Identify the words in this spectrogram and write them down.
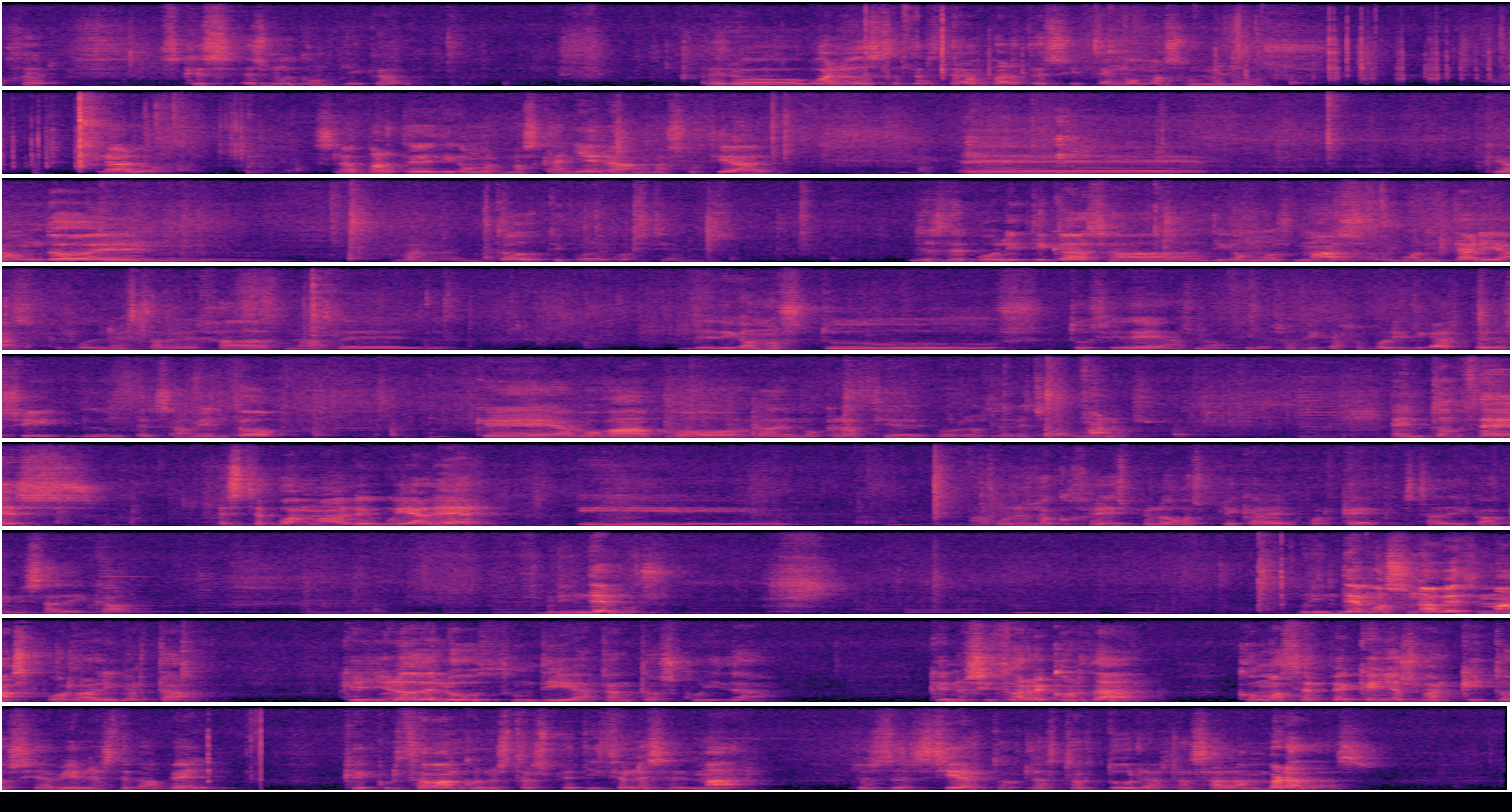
Escoger, es que es, es muy complicado. Pero bueno, de esta tercera parte sí tengo más o menos claro, es la parte digamos más cañera, más social, eh, que ahondo en, bueno, en todo tipo de cuestiones. Desde políticas a, digamos, más humanitarias, que podrían estar alejadas más del- de, digamos, tus, tus ideas, ¿no? filosóficas o políticas, pero sí de un pensamiento que aboga por la democracia y por los derechos humanos. Entonces, este poema le voy a leer y algunos lo cogeréis, pero luego explicaré el por qué. Está dedicado a quien está dedicado. Brindemos. Brindemos una vez más por la libertad, que llenó de luz un día tanta oscuridad, que nos hizo recordar cómo hacer pequeños barquitos y aviones de papel, que cruzaban con nuestras peticiones el mar, los desiertos, las torturas, las alambradas,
